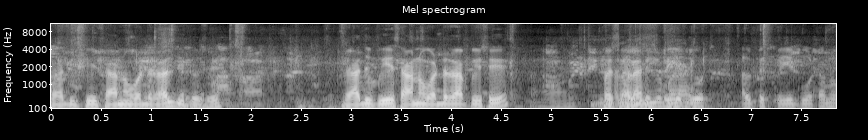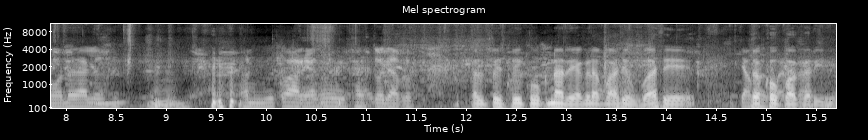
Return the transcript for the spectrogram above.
રાજુભાઈએ ચાનો ઓર્ડર આપી દીધો છે. રાજુભાઈએ ચાનો ઓર્ડર આપ્યો છે. બસ ગોટાનો ઓર્ડર આલ્યો છે. અને હું તો આ રેગણું ખાતો જ આપણો અલ્પેશભાઈ કોકના રેગડા પાસે ઊભા છે. ચખોપા કરીને.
